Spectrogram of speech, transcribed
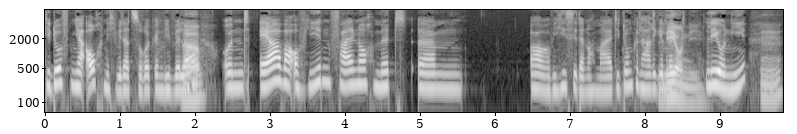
die durften ja auch nicht wieder zurück in die Villa. Ja. Und er war auf jeden Fall noch mit, ähm, oh, wie hieß sie denn nochmal? Die dunkelhaarige Leonie. Leonie. Mhm.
